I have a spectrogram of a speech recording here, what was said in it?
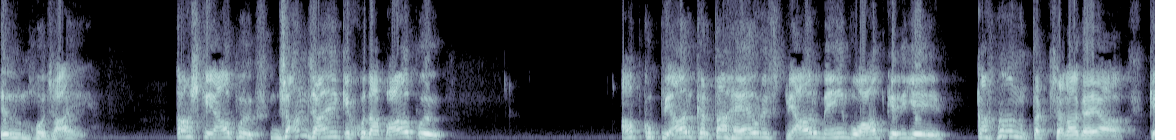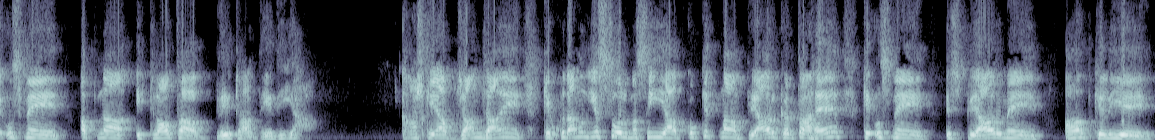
علم ہو جائے۔ کاش کے آپ جان جائیں کہ خدا باپ آپ کو پیار کرتا ہے اور اس پیار میں وہ آپ کے لیے کہاں تک چلا گیا کہ اس نے اپنا اکلوتا بیٹا دے دیا۔ کاش کہ آپ جان جائیں کہ خدا یسو المسیح آپ کو کتنا پیار کرتا ہے کہ اس نے اس پیار میں آپ کے لیے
